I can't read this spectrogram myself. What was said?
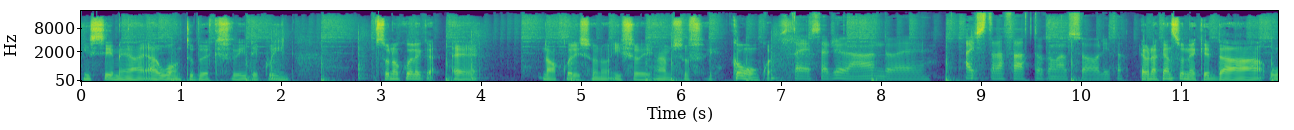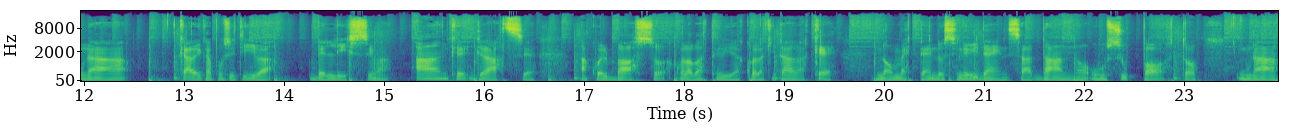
insieme a I Want to Break Free The Queen. Sono quelle che... Eh, no, quelli sono i free, I'm so free. Comunque. Stai esagerando e hai strafatto come al solito. È una canzone che dà una carica positiva bellissima anche grazie a quel basso, a quella batteria, a quella chitarra che non mettendosi in evidenza danno un supporto, una,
